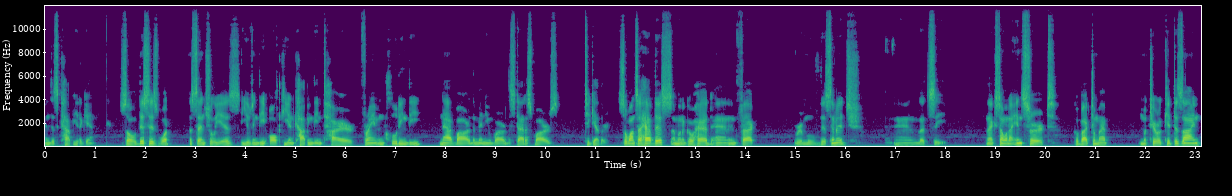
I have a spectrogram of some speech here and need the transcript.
and just copy it again. So this is what essentially is using the alt key and copying the entire frame including the nav bar the menu bar the status bars together. So once I have this I'm going to go ahead and in fact remove this image and let's see next I want to insert go back to my material kit design.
